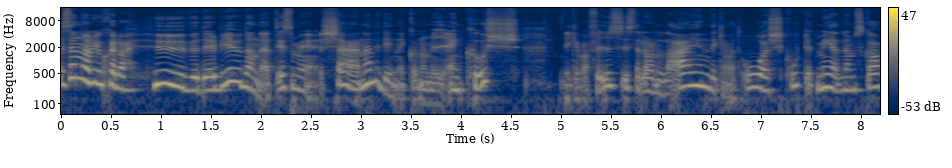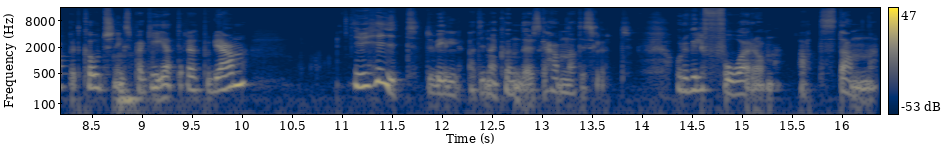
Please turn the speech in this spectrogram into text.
För sen har du ju själva huvuderbjudandet, det som är kärnan i din ekonomi. En kurs, det kan vara fysiskt eller online, det kan vara ett årskort, ett medlemskap, ett coachningspaket eller ett program. Det är ju hit du vill att dina kunder ska hamna till slut. Och du vill få dem att stanna.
